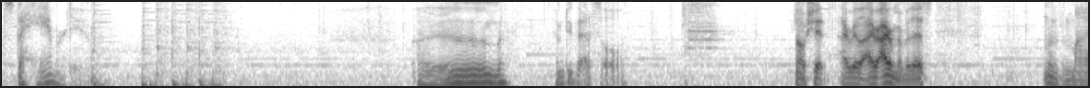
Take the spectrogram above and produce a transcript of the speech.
What's the hammer do? Um, empty vessel. Oh shit! I really, I, I remember this. This is my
